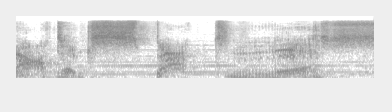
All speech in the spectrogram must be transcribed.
Not expect this.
